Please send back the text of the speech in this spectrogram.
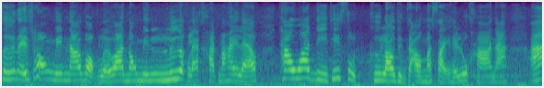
ซื้อในช่องมิ้นนะบอกเลยว่าน้องมิ้นเลือกและคัดมาให้แล้ว ถ้าว่าดีที่สุดคือเราถึงจะเอามาใส่ให้ลูกค้านะอ่า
